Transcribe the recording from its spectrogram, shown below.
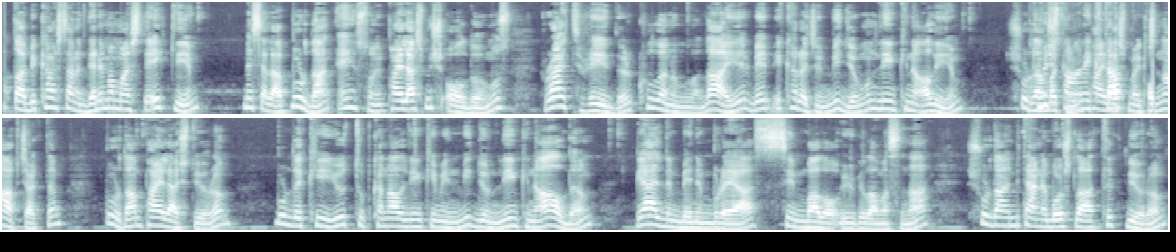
Hatta birkaç tane deneme amaçlı ekleyeyim. Mesela buradan en son paylaşmış olduğumuz Write Reader kullanımına dair web aracın videomun linkini alayım. Şuradan 60 bakın paylaşmak için ne yapacaktım? Buradan paylaş diyorum. Buradaki YouTube kanal linkimin videonun linkini aldım. Geldim benim buraya Simbalo uygulamasına. Şuradan bir tane boşluğa tıklıyorum.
